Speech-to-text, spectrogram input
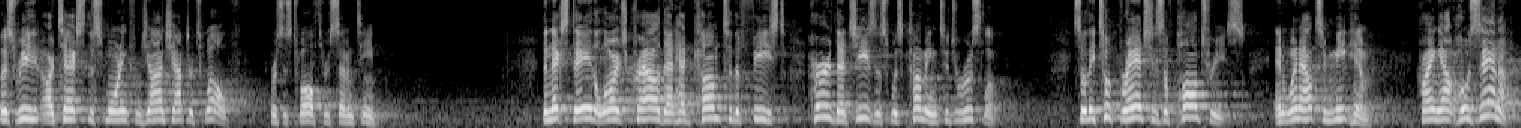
Let us read our text this morning from John chapter 12, verses 12 through 17. The next day, the large crowd that had come to the feast heard that Jesus was coming to Jerusalem. So they took branches of palm trees and went out to meet him, crying out, Hosanna!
